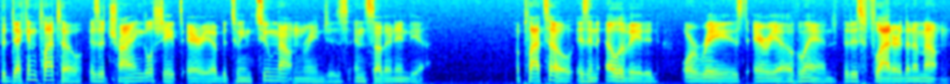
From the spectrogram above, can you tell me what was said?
The Deccan Plateau is a triangle shaped area between two mountain ranges in southern India. A plateau is an elevated or raised area of land that is flatter than a mountain.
